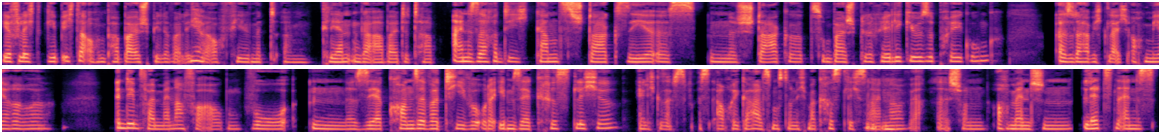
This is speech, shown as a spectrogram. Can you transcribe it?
ja vielleicht gebe ich da auch ein paar Beispiele, weil ich ja, ja auch viel mit ähm, Klienten gearbeitet habe. Eine Sache, die ich ganz stark sehe, ist eine starke, zum Beispiel religiöse Prägung. Also da habe ich gleich auch mehrere, in dem Fall Männer vor Augen, wo eine sehr konservative oder eben sehr christliche, ehrlich gesagt, es ist auch egal, es muss doch nicht mal christlich sein, mhm. ne? Ja, schon auch Menschen, letzten Endes,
